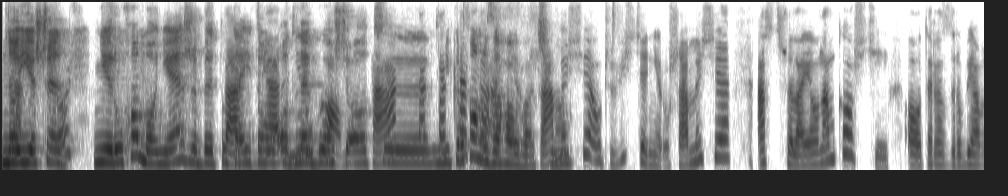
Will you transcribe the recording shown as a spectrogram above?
No i jeszcze coś? nieruchomo, nie? Żeby tutaj tak, tą odległość nieruchomo. od tak, tak, y, tak, tak mikrofonu tak. zachować. Nie ruszamy no. się, oczywiście nie ruszamy się, a strzelają nam kości. O, teraz zrobiłam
